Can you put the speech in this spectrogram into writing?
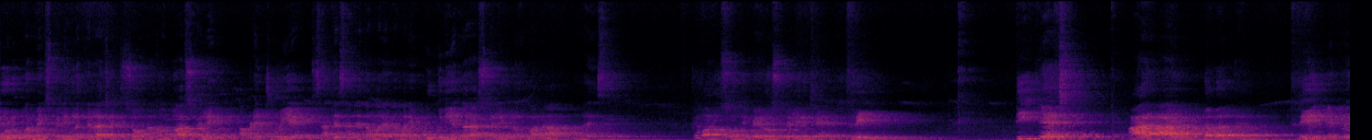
બોર્ડ ઉપર મેં સ્પેલિંગ લખેલા છે. સૌપ્રથમ તો આ સ્પેલિંગ આપણે જોઈએ, સાથે સાથે તમારે તમારી બુકની અંદર આ સ્પેલિંગ લખવાના રહેશે. એમાંનો સૌથી પહેલો સ્પેલિંગ છે 3 T H R I double L. Thrill એટલે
